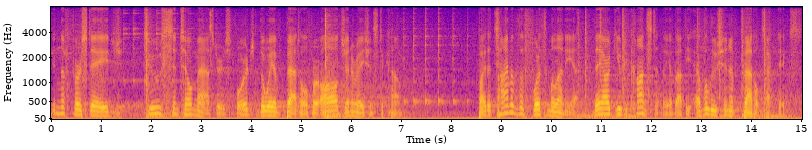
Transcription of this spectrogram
In the first age, two Sento masters forged the way of battle for all generations to come. By the time of the fourth millennia, they argued constantly about the evolution of battle tactics.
